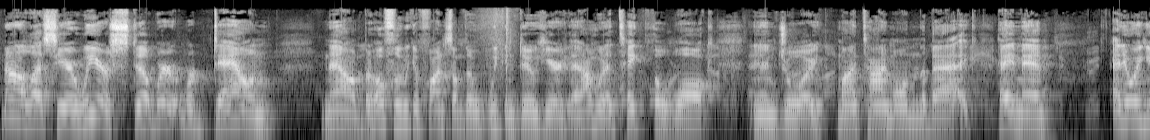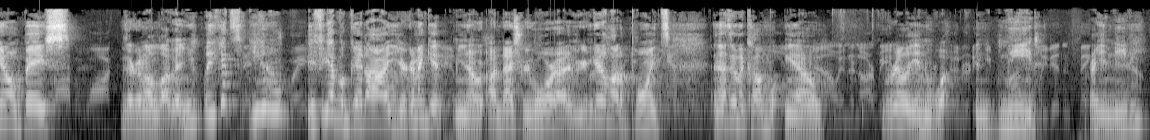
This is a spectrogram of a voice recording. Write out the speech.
nonetheless, here we are still we're we're down now, but hopefully we can find something we can do here. And I'm going to take the walk and enjoy my time on the bag. Hey, man, anyone you get on base, they're to love it. And you, you get, you know, if you have a good eye, you're to get, you know, a nice reward out of it. You're to get a lot of points, and that's to come, you know, really in what in need, right? In needy.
